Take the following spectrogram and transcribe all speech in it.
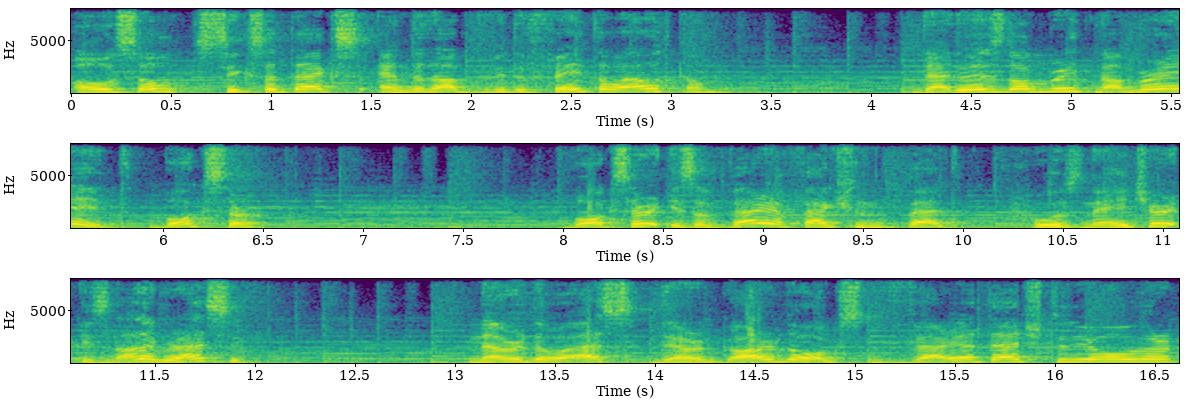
Also, 6 attacks ended up with a fatal outcome. Deadliest dog breed number 8 Boxer Boxer is a very affectionate pet whose nature is not aggressive. Nevertheless, they are guard dogs, very attached to the owner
